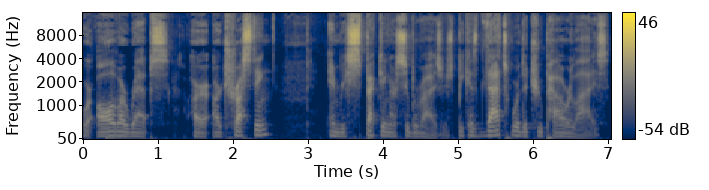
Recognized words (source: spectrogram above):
where all of our reps are, are trusting and respecting our supervisors? Because that's where the true power lies.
